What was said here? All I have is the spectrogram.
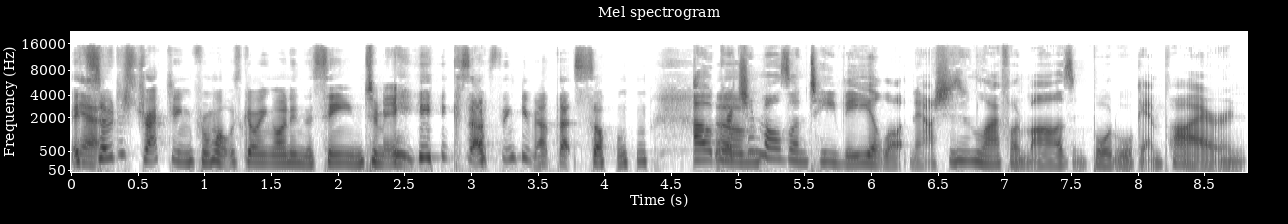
It's Yeah. so distracting from what was going on in the scene to me because I was thinking about that song. Oh, Gretchen Um, Mol's on TV a lot now. She's in Life on Mars and Boardwalk Empire, and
